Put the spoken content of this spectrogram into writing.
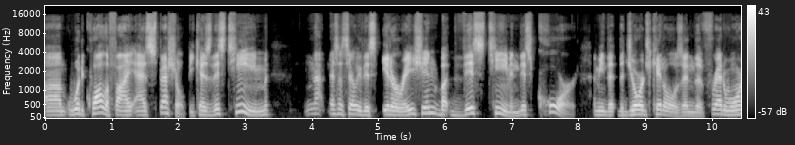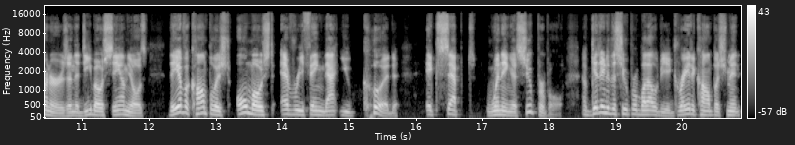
um, would qualify as special because this team, not necessarily this iteration, but this team and this core. I mean, the, the George Kittles and the Fred Warners and the Deebo Samuels, they have accomplished almost everything that you could except winning a Super Bowl. Getting to the Super Bowl, that would be a great accomplishment.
